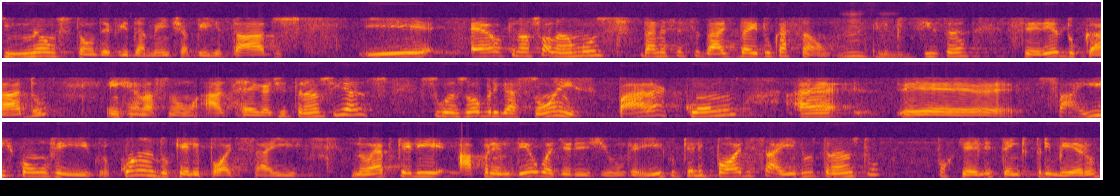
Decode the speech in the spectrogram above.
que não estão devidamente habilitados e é o que nós falamos da necessidade da educação. Uhum. Ele precisa ser educado em relação às regras de trânsito e às suas obrigações para com é, é, sair com um veículo. Quando que ele pode sair? Não é porque ele aprendeu a dirigir um veículo que ele pode sair no trânsito, porque ele tem que primeiro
